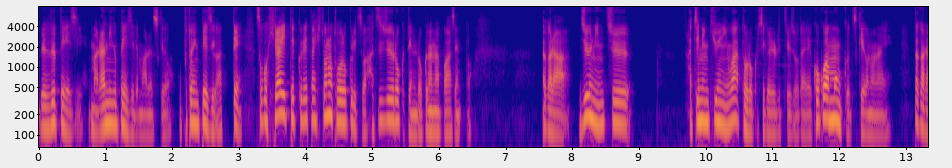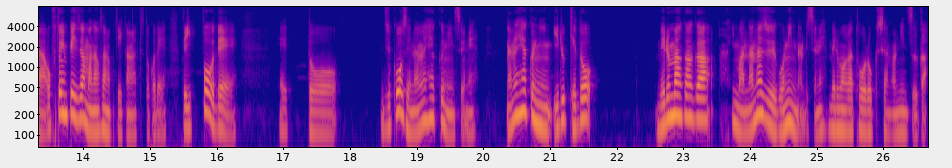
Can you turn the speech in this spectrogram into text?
ウェブページ、まあ、ランディングページでもあるんですけど、オプトインページがあって、そこ開いてくれた人の登録率は86.67%。だから、10人中8人9人は登録してくれるっていう状態で、ここは文句つけようのない。だから、オプトインページはま直さなくていいかなってとこで。で、一方で、えっと、受講生700人ですよね。700人いるけど、メルマガが今75人なんですよね。メルマガ登録者の人数が。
